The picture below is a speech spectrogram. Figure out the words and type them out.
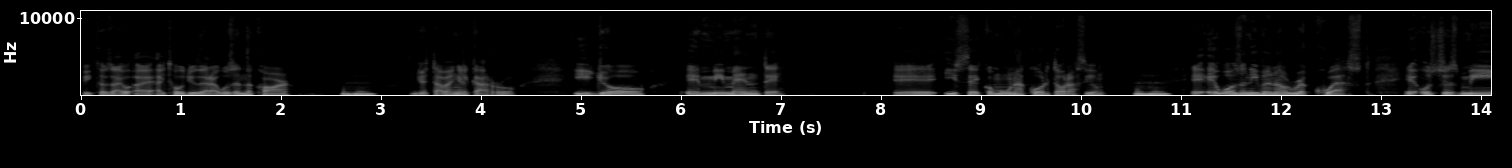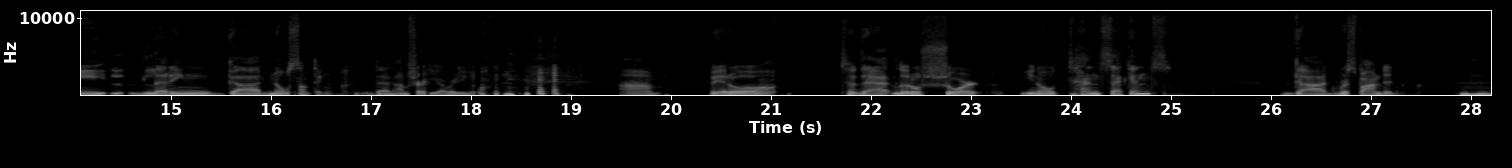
because I I, I told you that I was in the car. Yo estaba en el carro y yo en mi mente eh, hice como una corta oración. Mm-hmm. It, it wasn't even a request. It was just me letting God know something that mm-hmm. I'm sure He already knew. um, pero to that little short, you know, 10 seconds, God responded mm-hmm.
